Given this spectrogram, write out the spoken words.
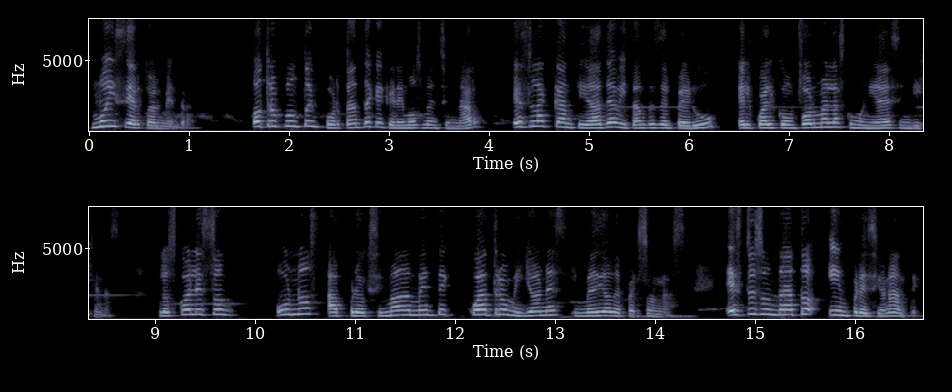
Muy cierto, Almendra. Otro punto importante que queremos mencionar es la cantidad de habitantes del Perú, el cual conforman las comunidades indígenas, los cuales son unos aproximadamente 4 millones y medio de personas. Esto es un dato impresionante.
